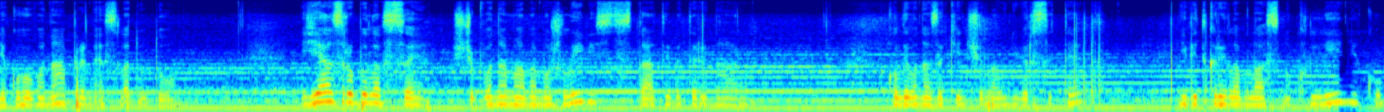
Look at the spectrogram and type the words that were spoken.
якого вона принесла додому. Я зробила все, щоб вона мала можливість стати ветеринаром. Коли вона закінчила університет і відкрила власну клініку,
